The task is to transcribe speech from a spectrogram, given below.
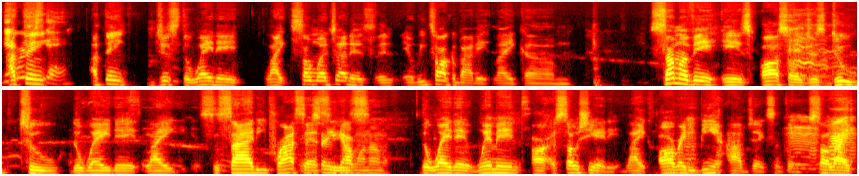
Get I rich think- game. I think just the way they like so much of this, and, and we talk about it, like um some of it is also just due to the way that like society processes got one on. the way that women are associated, like already mm-hmm. being objects and things. Mm, so like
